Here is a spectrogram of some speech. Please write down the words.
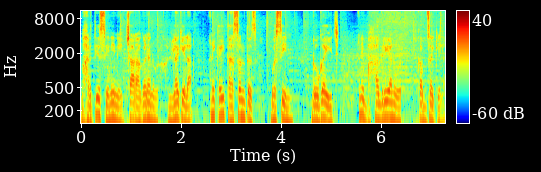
भारतीय सेनेने चार आघाड्यांवर हल्ला केला आणि काही तासांतच बसीन डोगाईच आणि भागरियांवर कब्जा केला.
